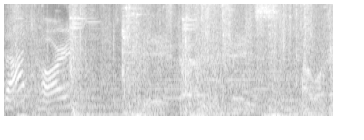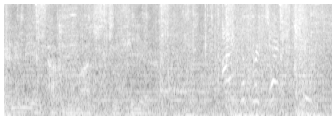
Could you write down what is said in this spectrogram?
that hard. If that's the case, our enemies have much to fear. I can protect you!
